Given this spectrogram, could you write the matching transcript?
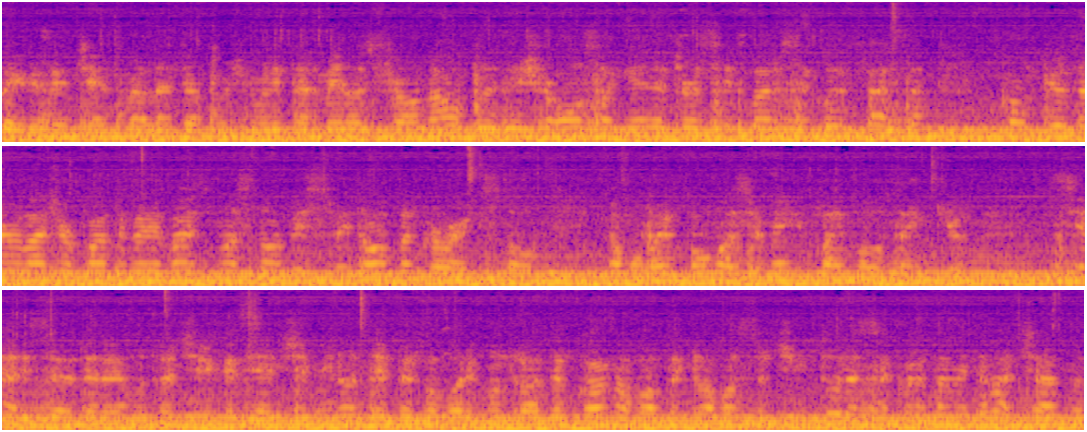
Ladies and gentlemen, land approximately 10 minutes from now. Please ensure all again that your seatbelt is secured fasten. Computer larger particle device must not be switched off and correct stall. Your mobile phone must remain in flight mode, thank you. Signori, se terremo tra circa 10 minuti, per favore controllate ancora una volta che la vostra cintura sia correttamente allacciata.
